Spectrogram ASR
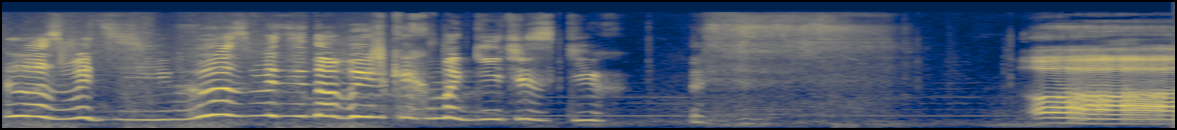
Господи, господи, на вышках магических. О,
